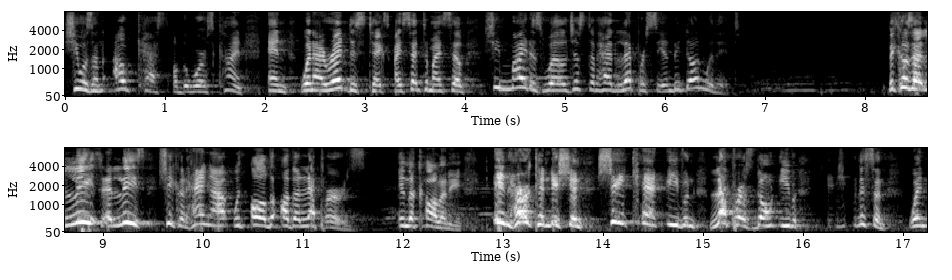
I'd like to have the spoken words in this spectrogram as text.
she was an outcast of the worst kind. And when I read this text, I said to myself, she might as well just have had leprosy and be done with it. Because at least, at least she could hang out with all the other lepers in the colony. In her condition, she can't even, lepers don't even, listen, when,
